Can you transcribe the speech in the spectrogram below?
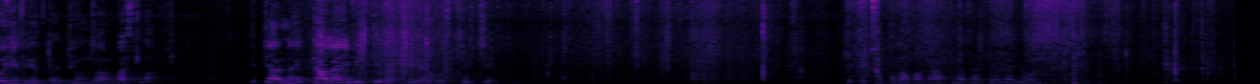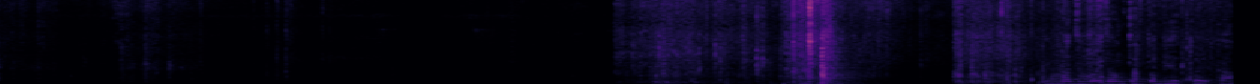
तोही भेटतोय भिवून जाऊन बसला. की त्यानं त्यालाही भीती वाटली या गोष्टीची. किती छपला बघा या जागेला येऊन. एवढा जवळ जाऊन तर तो भेटतोय का?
